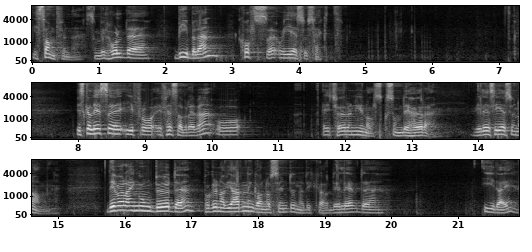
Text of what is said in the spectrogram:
i samfunnet som vil holde Bibelen, korset og Jesus høyt. Vi skal lese fra Efeserbrevet, og jeg kjører nynorsk, som de hører. Vi leser Jesu navn. De var en gang døde pga. gjerningene og syndene deres. De levde i dem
